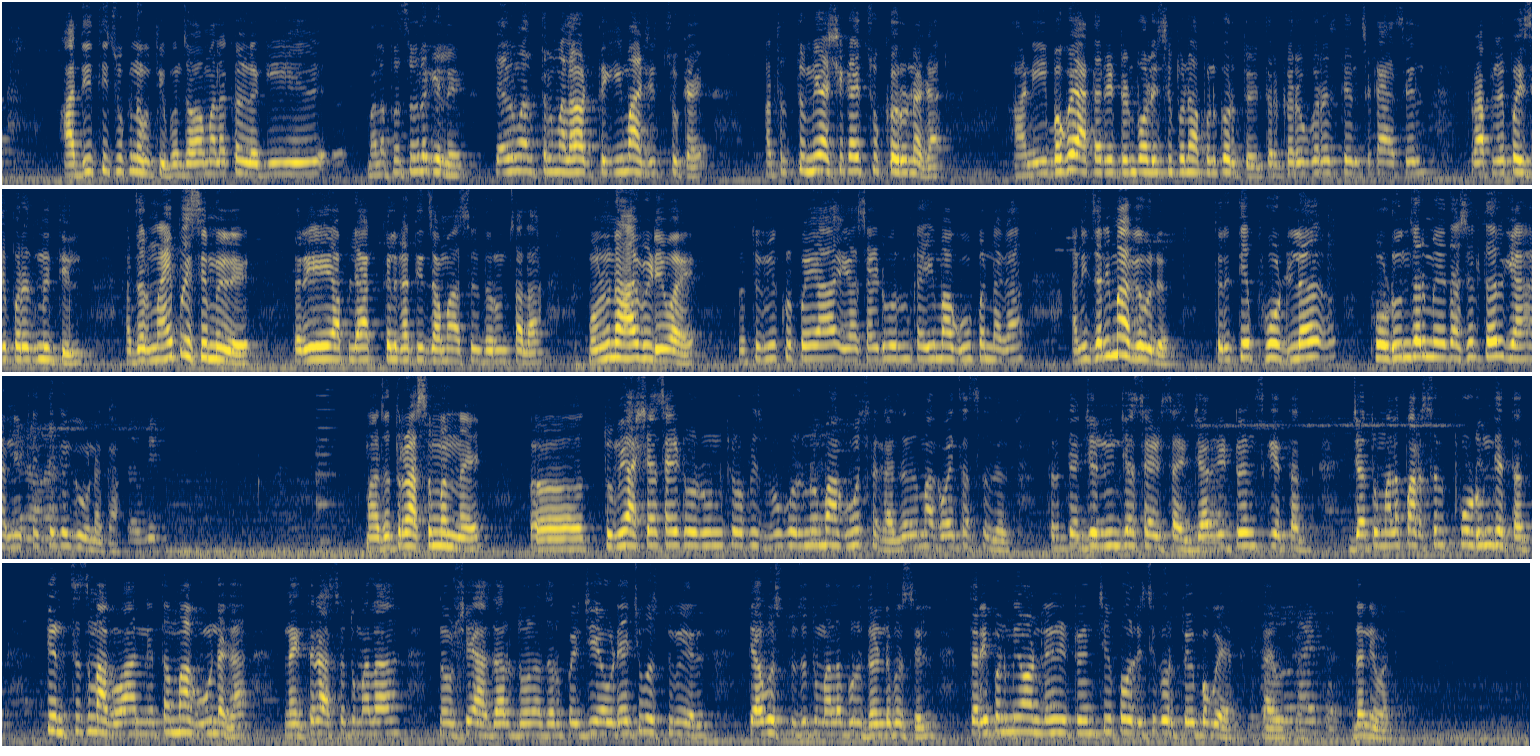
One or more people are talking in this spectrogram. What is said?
आधी ती चूक नव्हती पण जेव्हा मला कळलं की मला फसवलं गेलं आहे त्यावेळी मात्र मला वाटतं की माझीच चूक आहे. मात्र तुम्ही अशी काही चूक करू नका. आणि बघूया आता रिटर्न पॉलिसी पण आपण करतोय. तर खरोखरच त्यांचं काय असेल तर आपल्याला पैसे परत मिळतील. जर नाही पैसे मिळले तर हे आपल्या अक्कलघाती जमा असं धरून चाला. म्हणून हा व्हिडिओ आहे. तर तुम्ही कृपया या साईडवरून काही मागवू पण नका. आणि जरी मागवलं तरी ते फोडलं फोडून जर मिळत असेल तर घ्या आणि ते ते काही घेऊ नका. माझं तर असं म्हणणं आहे तुम्ही अशा साईटवरून किंवा फेसबुकवरून मागवूच नका. जर मागवायचं असेल तर त्या जेन्युन ज्या साईट्स आहेत ज्या रिटर्न्स घेतात ज्या तुम्हाला पार्सल फोडून देतात त्यांचंच मागवा अन्यथा मागवू नका. नाहीतर असं तुम्हाला नऊशे हजार दोन हजार रुपये जी एवढ्याची वस्तू मिळेल त्या वस्तूचं तुम्हाला भुर्दंड बसेल. तरी पण मी ऑनलाईन रिटर्नची पॉलिसी करतोय. बघूया काय होतं धन्यवाद.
